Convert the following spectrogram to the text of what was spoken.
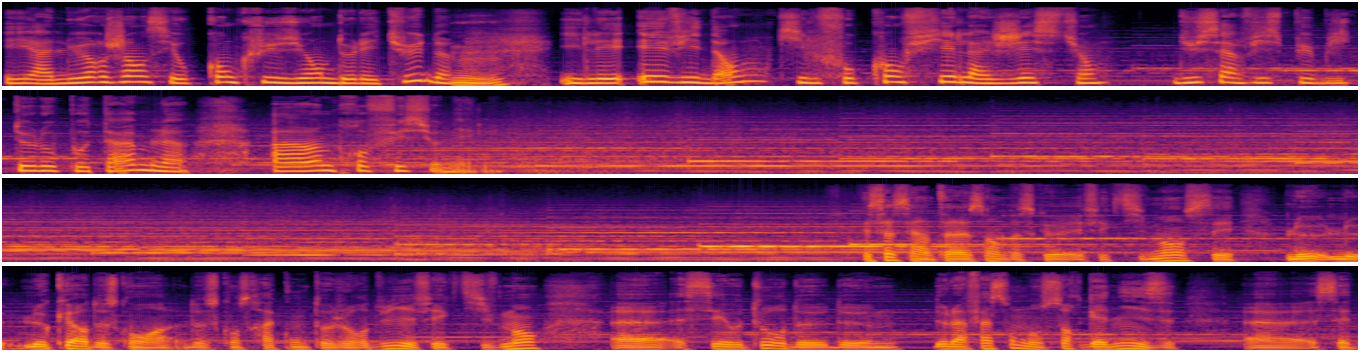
et à l'urgence et aux conclusions de l'étude, mmh. il est évident qu'il faut confier la gestion du service public de l'eau potable à un professionnel. Et ça, c'est intéressant parce que effectivement, c'est le, le, cœur de ce qu'on de ce qu'on se raconte aujourd'hui. Effectivement, euh, c'est autour de, de, de, la façon dont s'organise euh, cette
